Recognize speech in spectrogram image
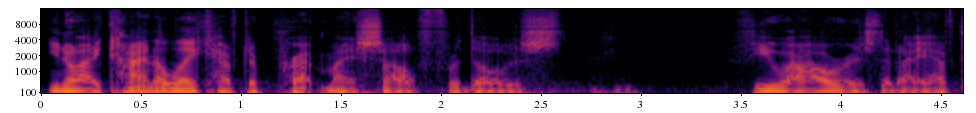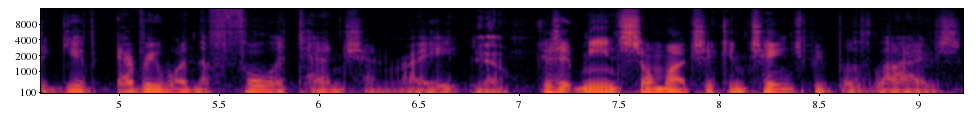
you know I kind of like have to prep myself for those mm-hmm. few hours that I have to give everyone the full attention, right? Yeah. Because it means so much. It can change people's lives.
